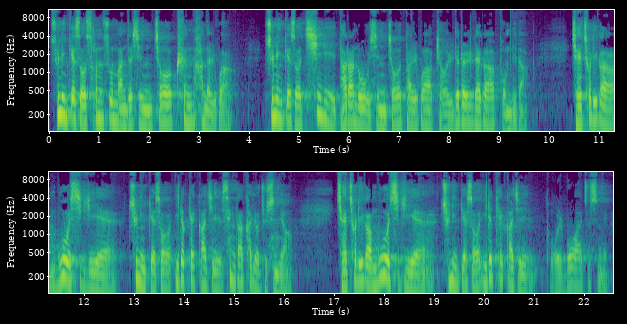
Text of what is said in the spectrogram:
주님께서 손수 만드신 저 큰 하늘과 주님께서 친히 달아놓으신 저 달과 별들을 내가 봅니다. 제 소리가 무엇이기에 주님께서 이렇게까지 생각하여 주시며 제 소리가 무엇이기에 주님께서 이렇게까지 돌보아 주십니까?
